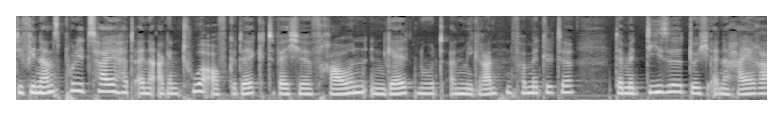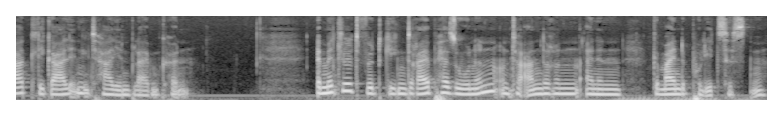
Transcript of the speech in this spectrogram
Die Finanzpolizei hat eine Agentur aufgedeckt, welche Frauen in Geldnot an Migranten vermittelte, damit diese durch eine Heirat legal in Italien bleiben können. Ermittelt wird gegen drei Personen, unter anderem einen Gemeindepolizisten.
